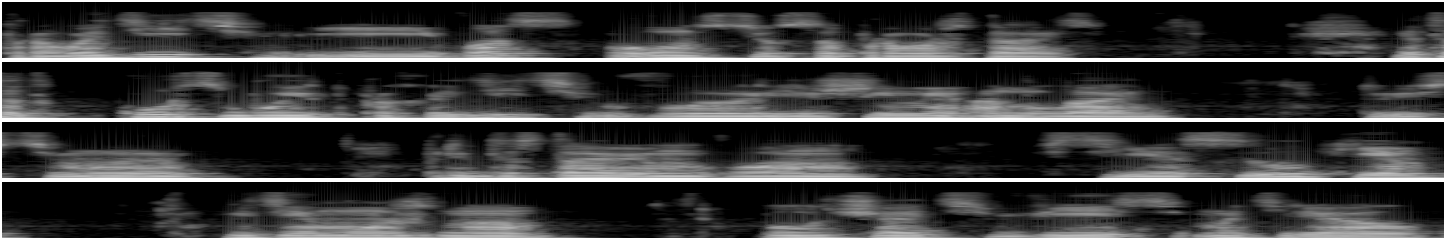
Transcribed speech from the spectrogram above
проводить и вас полностью сопровождать. Этот курс будет проходить в режиме онлайн. То есть мы предоставим вам все ссылки, где можно получать весь материал.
